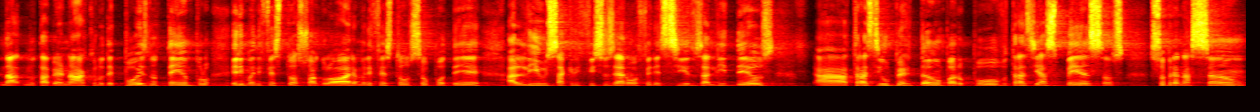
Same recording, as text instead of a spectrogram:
na, no tabernáculo, depois no templo, ele manifestou a sua glória, manifestou o seu poder. Ali os sacrifícios eram oferecidos, ali Deus ah, trazia o perdão para o povo, trazia as bênçãos sobre a nação.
